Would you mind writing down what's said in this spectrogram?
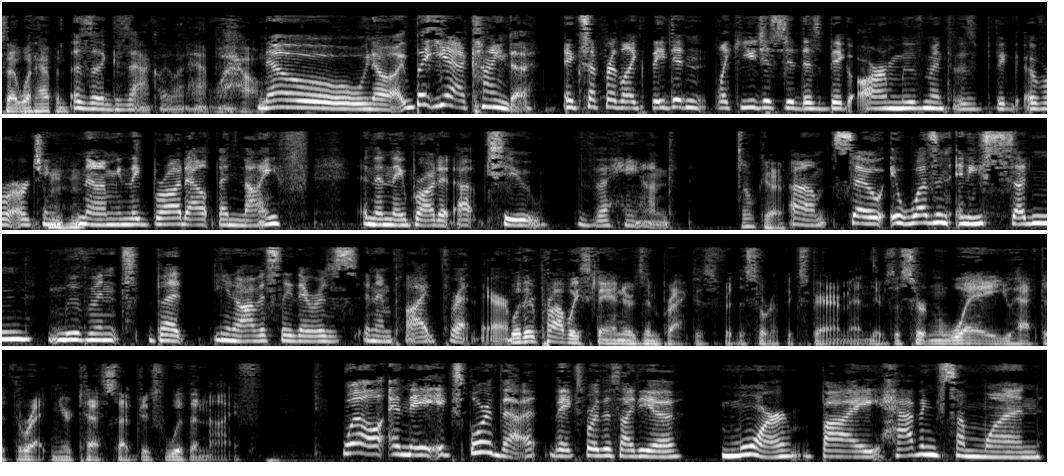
Is that what happened? That's exactly what happened. Wow. No, no, but yeah, kinda. Except for like they didn't like you just did this big arm movement, this big overarching. Mm-hmm. No, I mean they brought out the knife and then they brought it up to the hand. Okay. Um, so it wasn't any sudden movement, but you know, obviously there was an implied threat there. Well, there are probably standards in practice for this sort of experiment. There's a certain way you have to threaten your test subjects with a knife. Well, and they explored that. They explored this idea more by having someone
